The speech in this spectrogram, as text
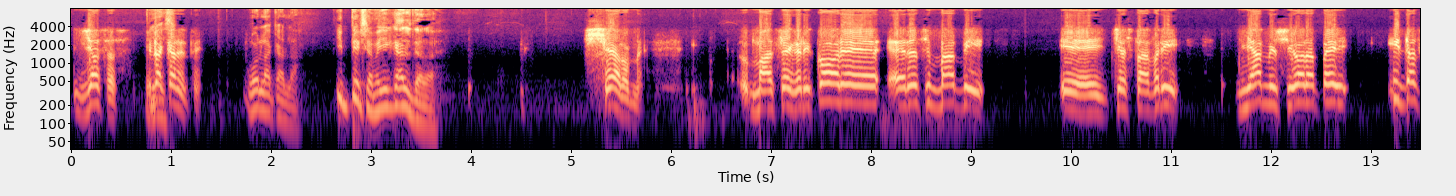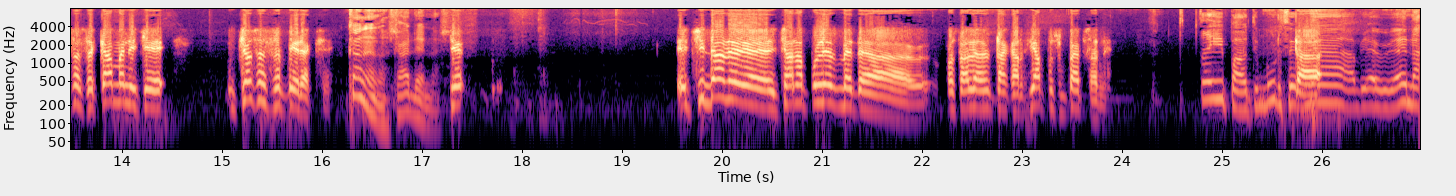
Γεια σας. Τι να κάνετε; Όλα καλά. Υπήρξαμε και καλύτερα. Χαίρομαι. Μας σε γρικό ρε, ρε συμπάμπη ε, και σταυρί μια μισή ώρα πέει ήταν σας σε κάμανε και ποιος σας σε πείραξε. Κανένας. Κανένας. Και έτσι ήταν ε, σαν να που λες με τα, πώς τα λένε, τα χαρτιά που σου πέψανε. Το είπα ότι μου ήρθε Τα- μια, ένα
